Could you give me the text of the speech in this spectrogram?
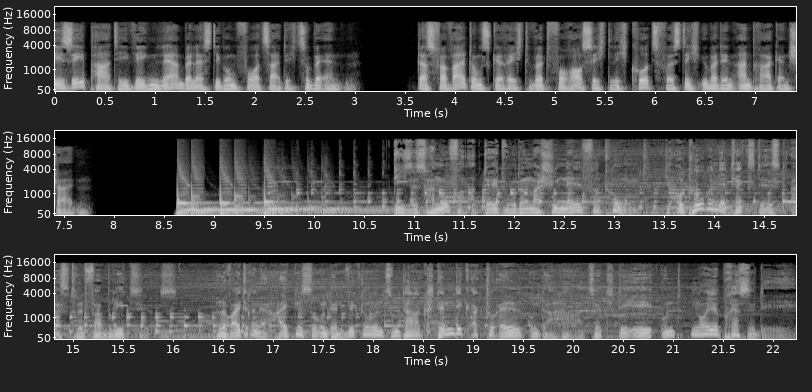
die Seeparty wegen Lärmbelästigung vorzeitig zu beenden. Das Verwaltungsgericht wird voraussichtlich kurzfristig über den Antrag entscheiden. Dieses Hannover-Update wurde maschinell vertont. Die Autorin der Texte ist Astrid Fabricius. Alle weiteren Ereignisse und Entwicklungen zum Tag ständig aktuell unter haz.de und neuepresse.de.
